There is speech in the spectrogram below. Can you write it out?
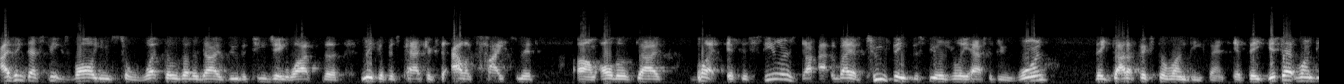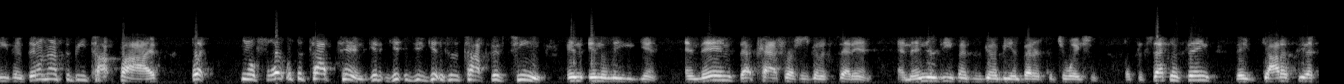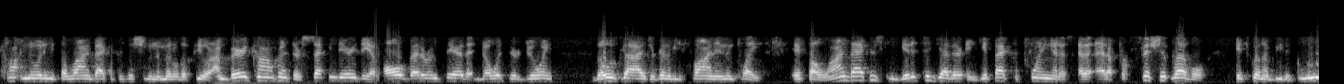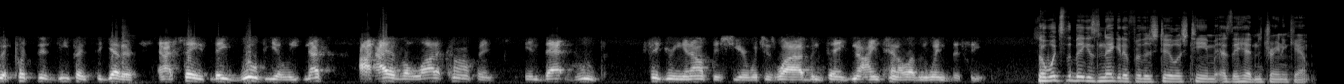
I think that speaks volumes to what those other guys do, the T.J. Watts, the Minkah Fitzpatricks, the Alex Highsmith, um, all those guys. But if the Steelers, I have two things the Steelers really have to do. One, they got to fix the run defense. If they get that run defense, they don't have to be top five, but you know, flirt with the top ten, get get get into the top fifteen in in the league again and then that pass rush is going to set in, and then your defense is going to be in better situations. But the second thing, they've got to see that continuity at the linebacker position in the middle of the field. I'm very confident they're secondary. They have all veterans there that know what they're doing. Those guys are going to be fine and in place. If the linebackers can get it together and get back to playing at a, at a, at a proficient level, it's going to be the glue that puts this defense together. And I say they will be elite. And that's I, I have a lot of confidence in that group figuring it out this year, which is why I've been saying 9, 10, 11 wins this season. So, what's the biggest negative for the Steelers team as they head into training camp?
